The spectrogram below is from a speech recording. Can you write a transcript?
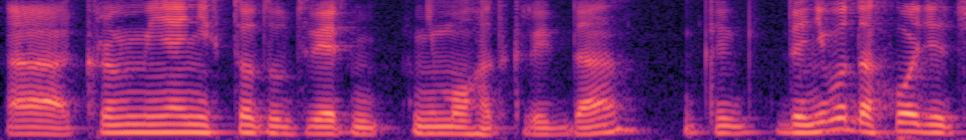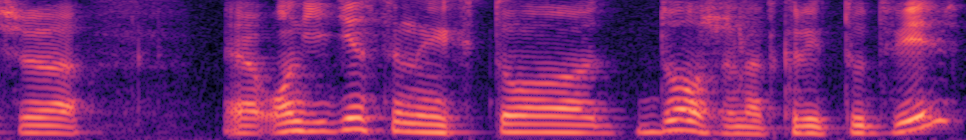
а кроме меня никто тут дверь не мог открыть, да? До него доходит, что э, он единственный, кто должен открыть ту дверь,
